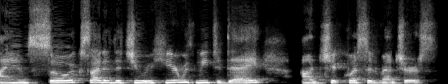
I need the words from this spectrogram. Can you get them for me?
I am so excited that you are here with me today on ChickQuest Adventures.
